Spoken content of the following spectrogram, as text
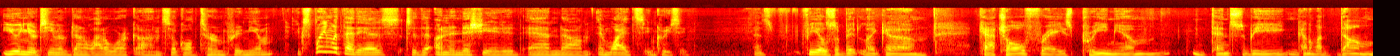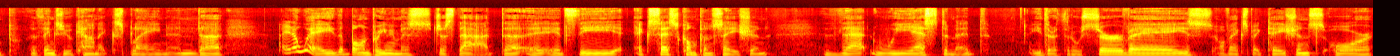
You and your team have done a lot of work on so-called term premium. Explain what that is to the uninitiated and um, and why it's increasing. It feels a bit like a catch-all phrase. Premium tends to be kind of a dump, the things you can't explain, and uh, in a way, the bond premium is just that. Uh, it's the excess compensation that we estimate either through surveys of expectations or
